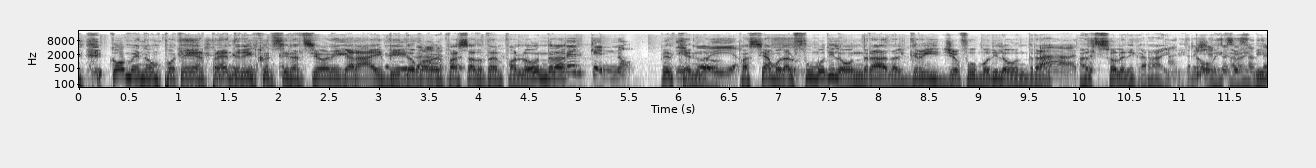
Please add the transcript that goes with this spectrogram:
come non poter prendere in considerazione i Caraibi dopo Esatto. aver passato tempo a Londra? Perché no? Perché Dico no? io. Passiamo dal fumo di Londra, dal grigio fumo di Londra, Ah, al sole dei a Caraibi. Dove i Caraibi?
